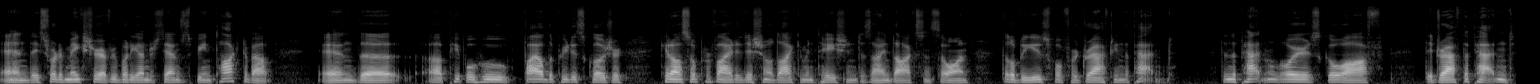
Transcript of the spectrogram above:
and they sort of make sure everybody understands what's being talked about. And the uh, people who filed the pre-disclosure can also provide additional documentation, design docs, and so on that'll be useful for drafting the patent. Then the patent lawyers go off, they draft the patent,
